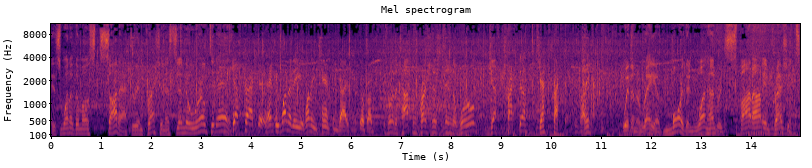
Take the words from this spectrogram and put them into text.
is one of the most sought after impressionists in the world today. Jeff Tracta, and one of the one of these handsome guys in the soap opera. He's one of the top impressionists in the world, Jeff Tracta. Jeff Tracta, everybody. With an array of more than 100 spot on impressions,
